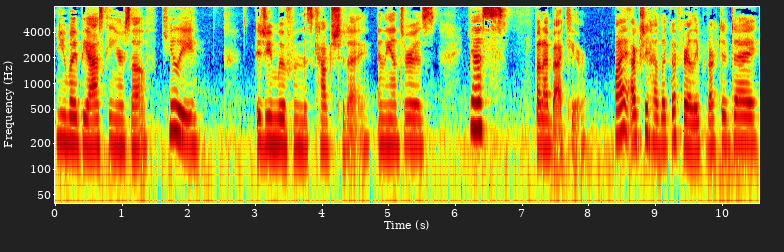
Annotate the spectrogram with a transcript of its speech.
You might be asking yourself, Keighley, did you move from this couch today? And the answer is Yes, but I'm back here. I actually had like a fairly productive day.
